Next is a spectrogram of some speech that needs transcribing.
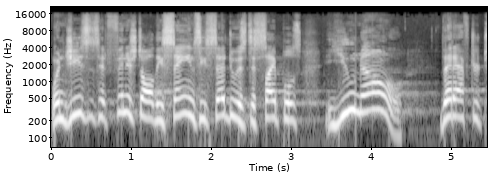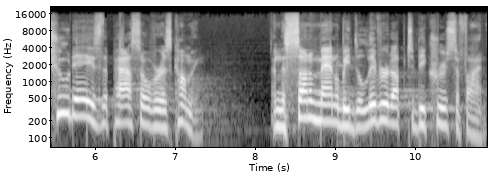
When Jesus had finished all these sayings, he said to his disciples, You know that after two days the Passover is coming, and the Son of Man will be delivered up to be crucified.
